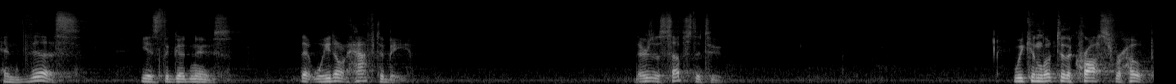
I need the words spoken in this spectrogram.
And this is the good news that we don't have to be. There's a substitute. We can look to the cross for hope.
